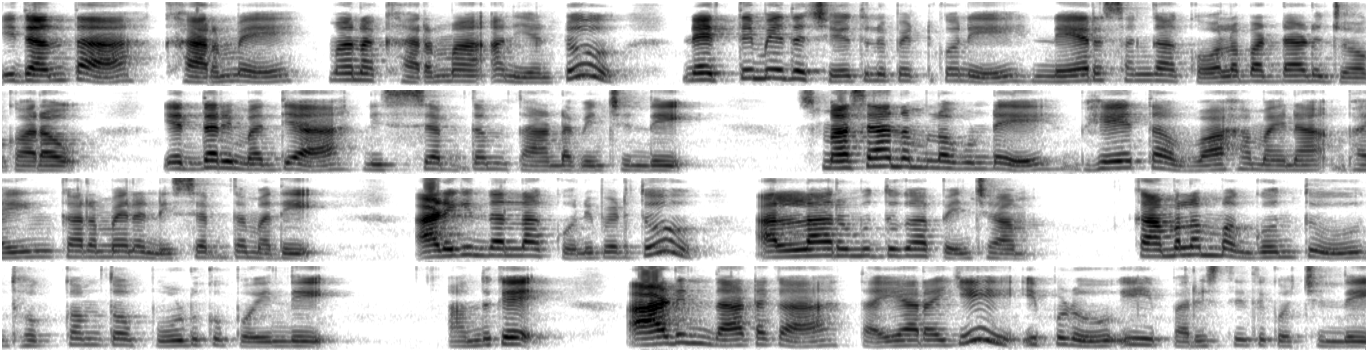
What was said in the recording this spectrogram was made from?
ఇదంతా కర్మే మన కర్మ అని అంటూ నెత్తి మీద చేతులు పెట్టుకొని నీరసంగా కోలబడ్డాడు జోగారావు. ఇద్దరి మధ్య నిశ్శబ్దం తాండవించింది. శ్మశానంలో ఉండే భేతవాహమైన భయంకరమైన నిశ్శబ్దం అది. అడిగిందల్లా కొనిపెడుతూ అల్లారుముద్దుగా పెంచాం. కమలమ్మ గొంతు దుఃఖంతో పూడుకుపోయింది. అందుకే ఆడిన దాటక తయారయ్యి ఇప్పుడు ఈ పరిస్థితికి వచ్చింది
